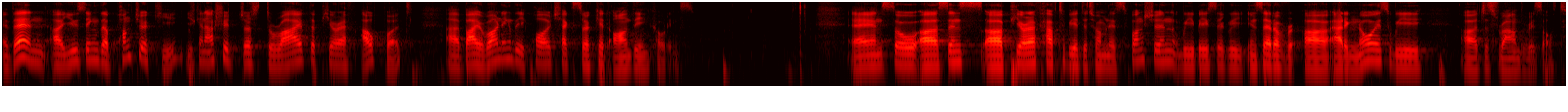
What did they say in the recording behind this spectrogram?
and then using the puncture key, you can actually just derive the PRF output uh, by running the equality check circuit on the encodings. And so uh, since uh, PRF have to be a deterministic function, we basically, instead of uh, adding noise, we uh, just round the result.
